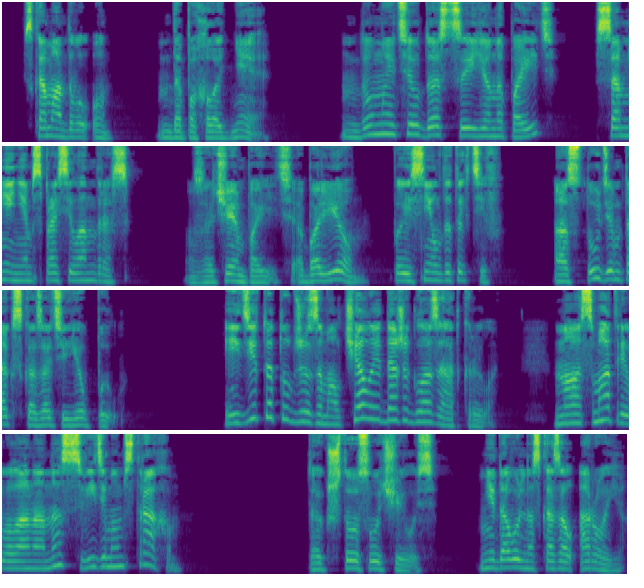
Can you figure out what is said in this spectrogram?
— скомандовал он. «Да похолоднее». «Думаете, удастся ее напоить?» — с сомнением спросил Андрес. «Зачем поить? Обольем», — пояснил детектив. Остудим, так сказать, ее пыл. Эдита тут же замолчала и даже глаза открыла. Но осматривала она нас с видимым страхом. «Так что случилось?» — недовольно сказал Ароя.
